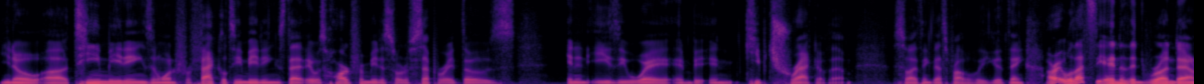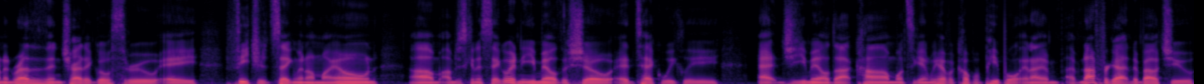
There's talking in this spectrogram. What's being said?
you know, uh, team meetings and one for faculty meetings, that it was hard for me to sort of separate those in an easy way and, be, and keep track of them. So I think that's probably a good thing. All right, well, that's the end of the rundown. And rather than try to go through a featured segment on my own, um, I'm just going to say go ahead and email the show, edtechweekly at gmail.com. Once again, we have a couple people, and I am, I've not forgotten about you.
